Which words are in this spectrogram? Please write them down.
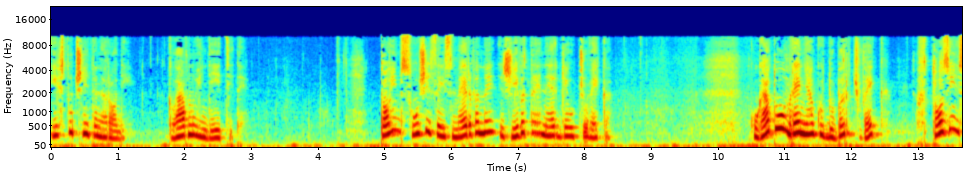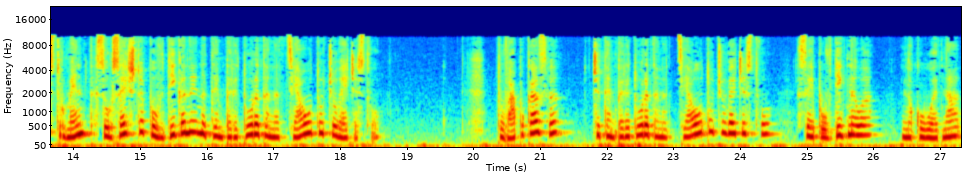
източните народи, главно индийците. Той им служи за измерване живата енергия от човека. Когато умре някой добър човек, в този инструмент се усеща повдигане на температурата на цялото човечество. Това показва, че температурата на цялото човечество се е повдигнала на около една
